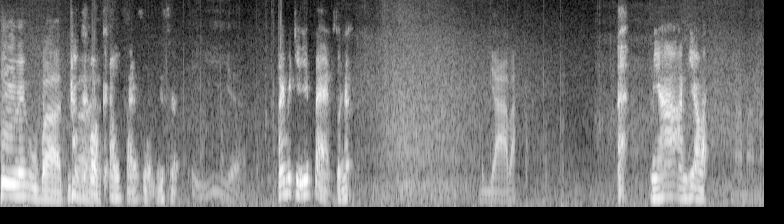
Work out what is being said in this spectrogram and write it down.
ชื่อแม่งอุบาทที่ข้างว่าข้อข้างสายฝนนี่เสร็จไอ้เหี้ยไม่เมื่อกี้ที่แปดตัวเนี้ยมันยาปะมีห้าอันที่เอาไปมามามา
